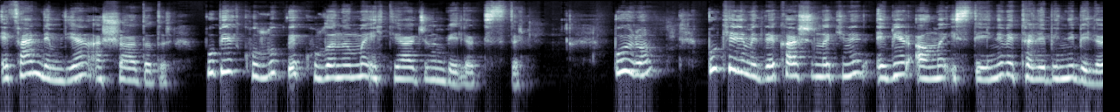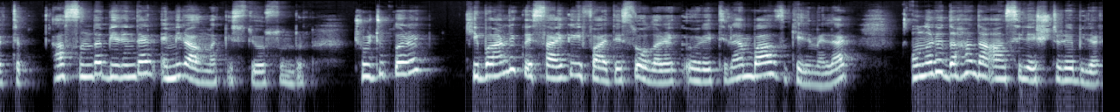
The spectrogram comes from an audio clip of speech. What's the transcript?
efendim diyen aşağıdadır. Bu bir kulluk ve kullanılma ihtiyacının belirtisidir. Buyurun, bu kelimede karşındakinin emir alma isteğini ve talebini belirtip aslında birinden emir almak istiyorsundur. Çocuklara kibarlık ve saygı ifadesi olarak öğretilen bazı kelimeler onları daha da ansileştirebilir.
